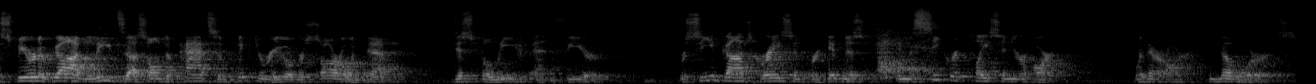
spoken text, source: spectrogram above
The Spirit of God leads us onto paths of victory over sorrow and death, disbelief and fear. Receive God's grace and forgiveness in the secret place in your heart where there are no words.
